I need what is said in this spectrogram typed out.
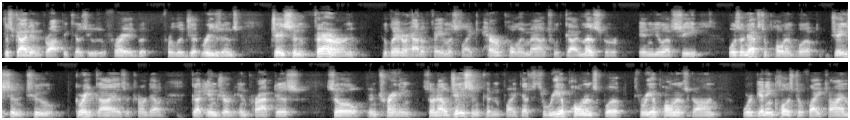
This guy didn't drop because he was afraid, but for legit reasons. Jason Fairn, who later had a famous like hair pulling match with Guy Mezger in UFC, was the next opponent booked. Jason, too, great guy as it turned out, got injured in practice. So in training. So now Jason couldn't fight. That's three opponents booked, three opponents gone. We're getting close to fight time.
